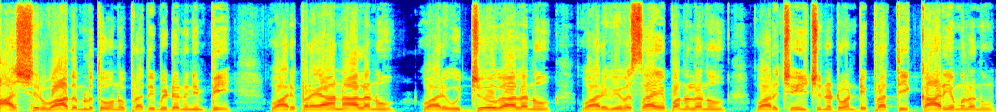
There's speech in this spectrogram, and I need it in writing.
ఆశీర్వాదములతోనూ ప్రతిబిడ్డను నింపి వారి ప్రయాణాలను వారి ఉద్యోగాలను వారి వ్యవసాయ పనులను వారు చేయించినటువంటి ప్రతి కార్యములను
